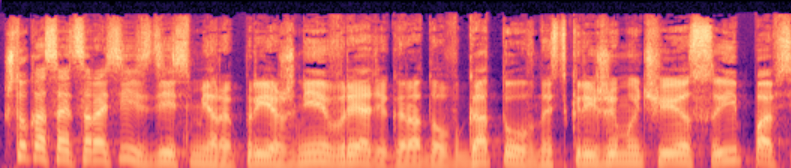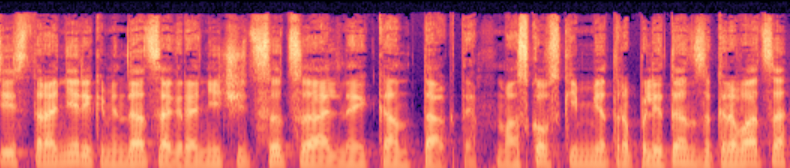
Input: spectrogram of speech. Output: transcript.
Что касается России, здесь меры прежние. В ряде городов готовность к режиму ЧС и по всей стране рекомендация ограничить социальные контакты. Московский метрополитен закрываться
